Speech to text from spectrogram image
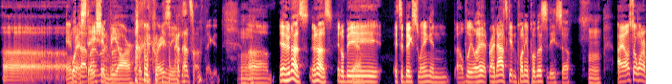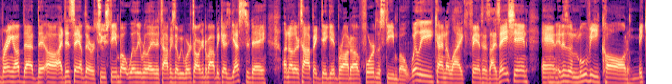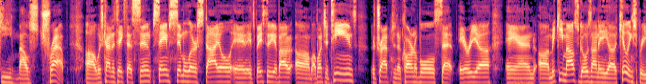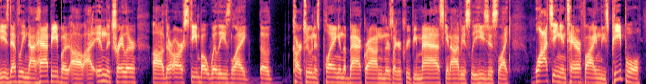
Uh, Infestation VR would be crazy. That's what I'm thinking. Mm-hmm. Um, yeah, who knows? Who knows? It'll be. Yeah. It's a big swing, and hopefully it'll hit. Right now, it's getting plenty of publicity. So. Mm-hmm. I also want to bring up that they, uh, I did say up there were two Steamboat Willie related topics that we were talking about because yesterday another topic did get brought up for the Steamboat Willie kind of like fantasization, and mm-hmm. it is a movie called Mickey Mouse Trap, uh, which kind of takes that sim- same similar style, and it's basically about um, a bunch of teens. They're trapped in a carnival set area, and uh, Mickey Mouse goes on a uh, killing spree. He's definitely not happy, but uh, in the trailer. Uh, there are Steamboat Willies, like the cartoon is playing in the background, and there's like a creepy mask, and obviously he's just like watching and terrifying these people.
